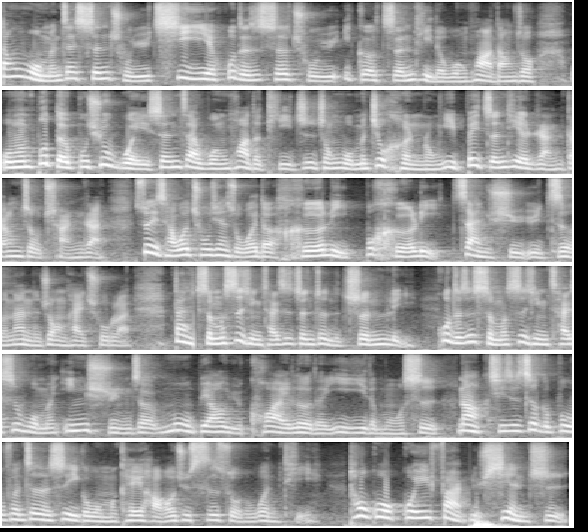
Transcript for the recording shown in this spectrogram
当我们在身处于企业或者是身处于一个整体的文化当中，我们不得不去委身在文化的体制中，我们就很容易被整体的染缸走传染，所以才会出现所谓的合理、不合理赞许与责难的状态出来。但什么事情才是真正的真理，或者是什么事情才是我们应循着目标与快？快乐的意义的模式，那其实这个部分真的是一个我们可以好好去思索的问题。透过规范与限制，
